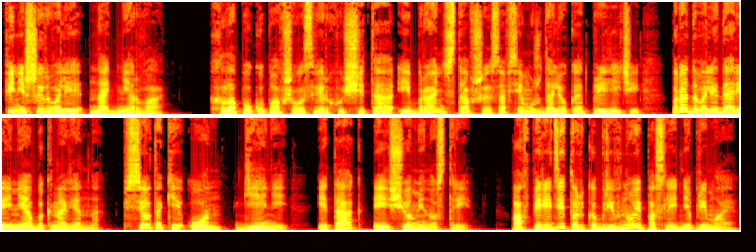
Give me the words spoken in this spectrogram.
финишировали на дне рва. Хлопок упавшего сверху щита и брань, ставшая совсем уж далекой от приличий, порадовали Дарья необыкновенно. Все-таки он гений. Итак, еще минус три. А впереди только бревно и последняя прямая.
